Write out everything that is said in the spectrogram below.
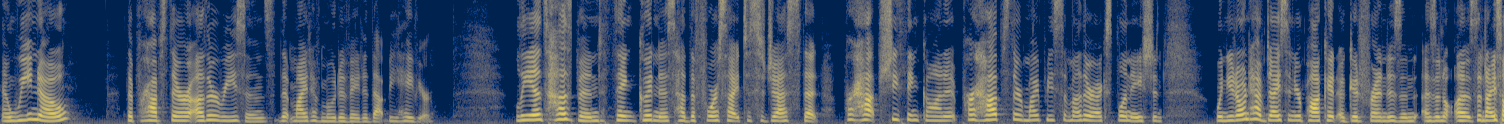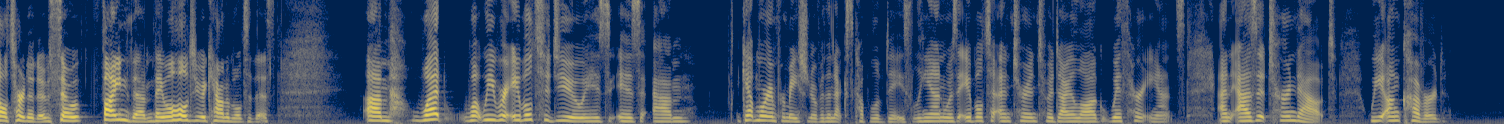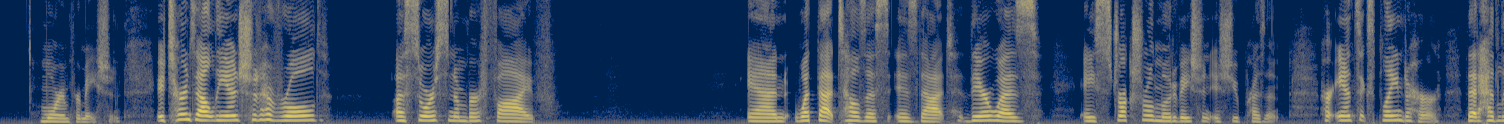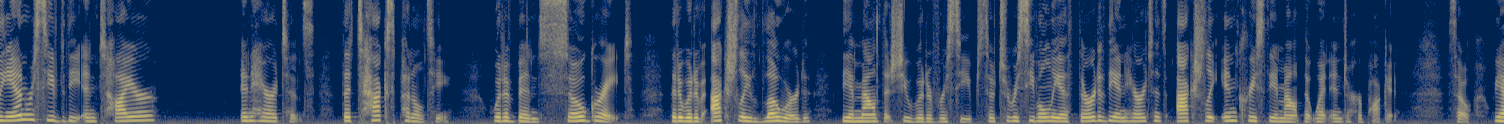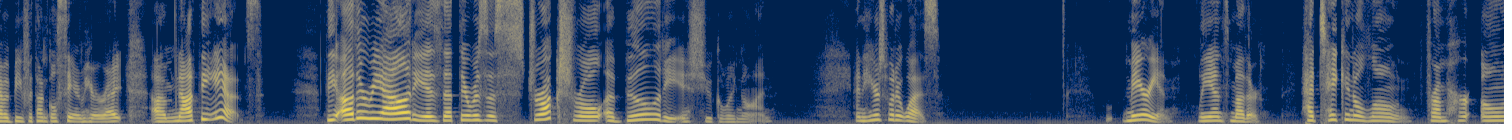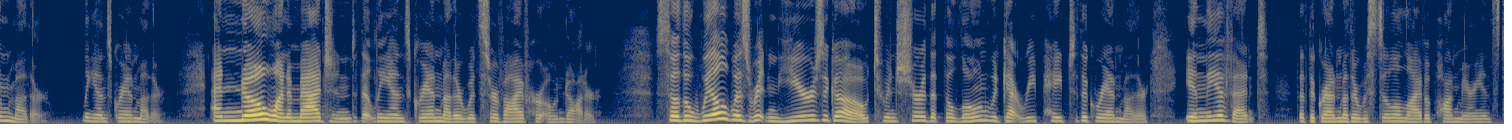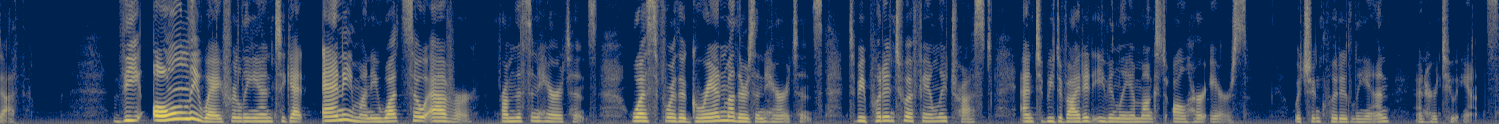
And we know that perhaps there are other reasons that might have motivated that behavior. Leanne's husband, thank goodness, had the foresight to suggest that perhaps she think on it, perhaps there might be some other explanation. When you don't have dice in your pocket, a good friend is, an, is, an, is a nice alternative. So find them, they will hold you accountable to this. Um, what, what we were able to do is, is um, get more information over the next couple of days. Leanne was able to enter into a dialogue with her aunts. And as it turned out, we uncovered more information. It turns out Leanne should have rolled a source number five. And what that tells us is that there was a structural motivation issue present. Her aunts explained to her that had Leanne received the entire inheritance, the tax penalty would have been so great that it would have actually lowered the amount that she would have received. So to receive only a third of the inheritance actually increased the amount that went into her pocket. So we have a beef with Uncle Sam here, right? Um, not the aunts. The other reality is that there was a structural ability issue going on. And here's what it was Marion, Leanne's mother, had taken a loan from her own mother, Leanne's grandmother. And no one imagined that Leanne's grandmother would survive her own daughter. So the will was written years ago to ensure that the loan would get repaid to the grandmother in the event that the grandmother was still alive upon Marion's death. The only way for Leanne to get any money whatsoever from this inheritance was for the grandmother's inheritance to be put into a family trust and to be divided evenly amongst all her heirs, which included Leanne and her two aunts.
